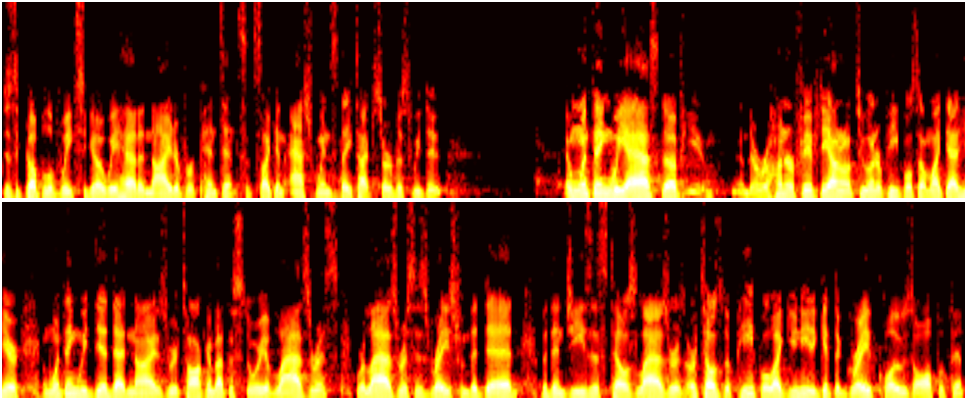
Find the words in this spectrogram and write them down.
Just a couple of weeks ago, we had a night of repentance. It's like an Ash Wednesday type service we do. And one thing we asked of you, and there were 150, I don't know, 200 people, something like that here. And one thing we did that night is we were talking about the story of Lazarus, where Lazarus is raised from the dead, but then Jesus tells Lazarus, or tells the people, like, you need to get the grave clothes off of him.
